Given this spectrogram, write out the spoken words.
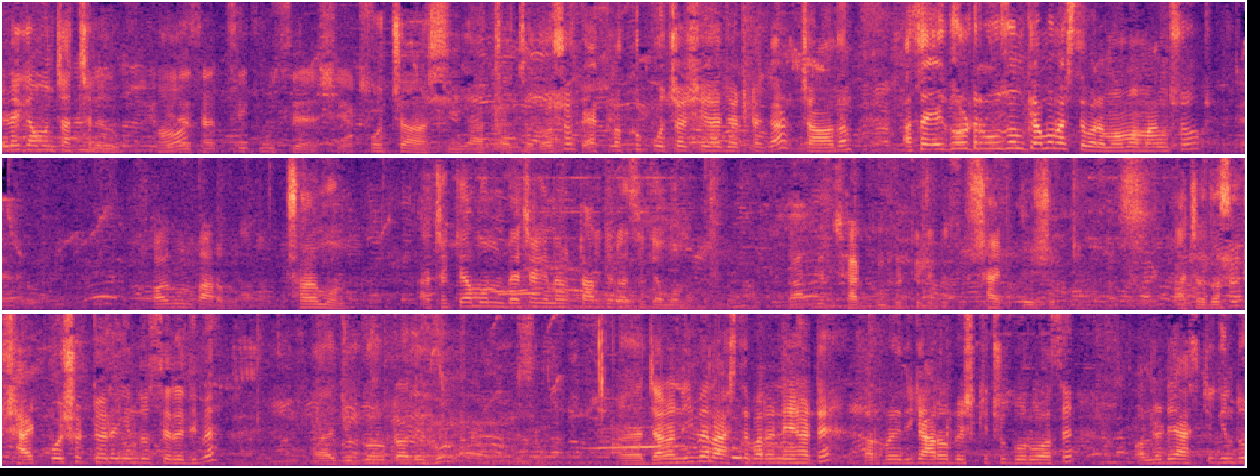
এটা কেমন চাচ্ছিলেন মামা? পঁচাশি আচ্ছা আচ্ছা। দর্শক এক লক্ষ পঁচাশি হাজার টাকা চাওয়া দাম। আচ্ছা এই গরুটার ওজন কেমন আসতে পারে মামা? মাংস? ছয় মন আচ্ছা কেমন বেচা কিনা টার্গেট আছে কেমন? টার্গেট ষাট পঁয়ষট্টি ষাট পঁয়ষট্টি। আচ্ছা দর্শক ষাট পঁয়ষট্টি হলে কিন্তু ছেড়ে দিবে। যে গরুটা দেখুন। যারা নিবেন আসতে পারেন এই হাটে। তারপরে এদিকে আরও বেশ কিছু গরু আছে। অলরেডি আজকে কিন্তু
